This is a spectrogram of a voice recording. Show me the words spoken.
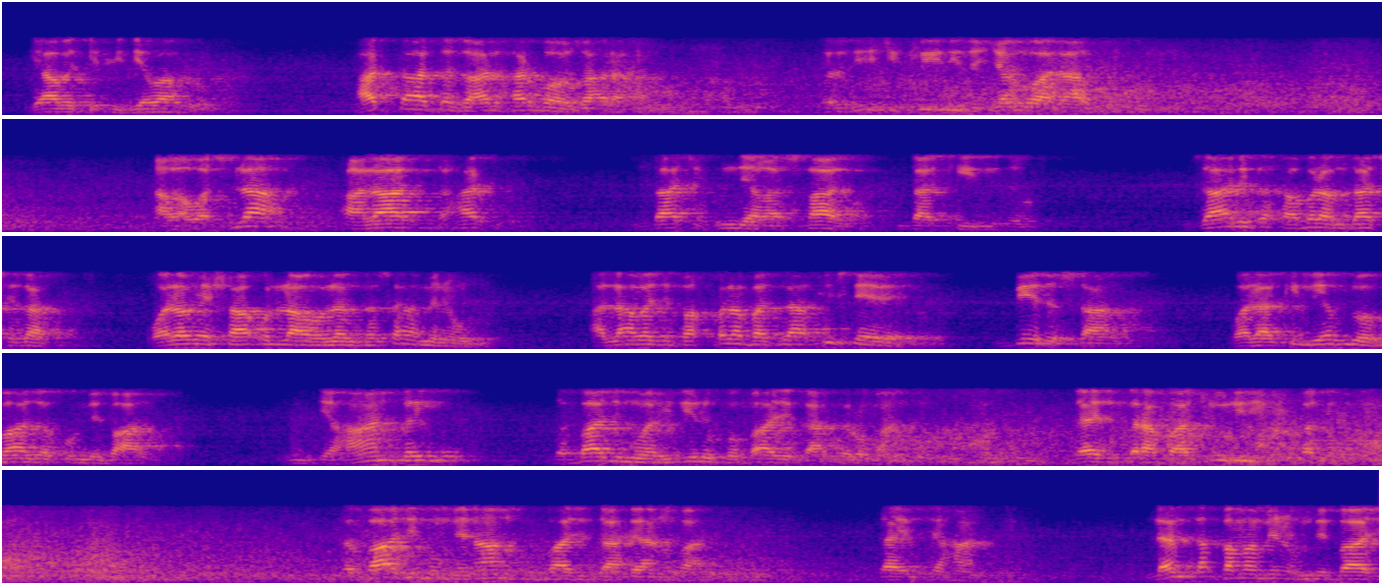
یا وسی فدیه واخلو حتا تزال حرب او زهره ورځي چې کینی د جنگ والا او وسلا حالات د هر دا چې کوم دی هغه سال دا کیږي دو ذالک خبر هم دا چې دا ولو نشاء الله لن تسر منهم الله وجه په خپل بدلا اخیسته وي بي دوستان ولکن ليبلو بعضكم ببعض امتحان کوي د بعض موحدینو په بعض کافرو باندې دا د ترافاصولي دي پته د بعض مؤمنانو په بعض کافرانو باندې دا امتحان لن تقم منهم ببعض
